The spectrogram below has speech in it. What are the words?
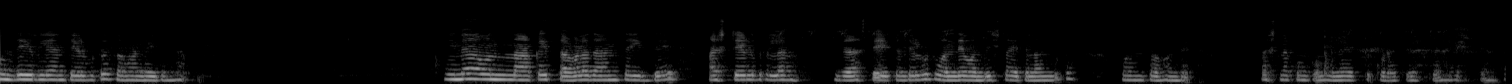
ಒಂದೇ ಇರಲಿ ಅಂತ ಹೇಳ್ಬಿಟ್ಟು ತಗೊಂಡೆ ಇದನ್ನು. ಇನ್ನೂ ಒಂದು ನಾಲ್ಕೈದು ತಗೊಳ್ಳೋದ ಅಂತ ಇದ್ದೆ. ಅಷ್ಟು ಹೇಳಿದ್ರಲ್ಲ, ಜಾಸ್ತಿ ಆಯ್ತು ಅಂತ ಹೇಳ್ಬಿಟ್ಟು ಒಂದೇ ಒಂದು ಇಷ್ಟ ಆಯ್ತಲ್ಲ ಅಂದ್ಬಿಟ್ಟು ಒಂದು ತೊಗೊಂಡೆ. ಅರ್ಶಿನ ಕುಂಕುಮ ಎಲ್ಲ ಇಟ್ಟು ಕೊಡೋಕ್ಕೆ ಚೆನ್ನಾಗಿರುತ್ತೆ ಅಂತ.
